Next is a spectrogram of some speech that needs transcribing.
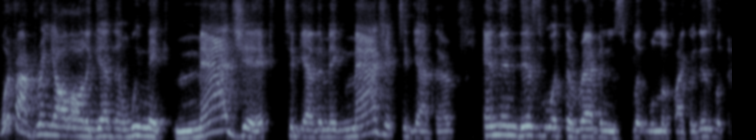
What if I bring y'all all together and we make magic together, make magic together, and then this is what the revenue split will look like, or this is what the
